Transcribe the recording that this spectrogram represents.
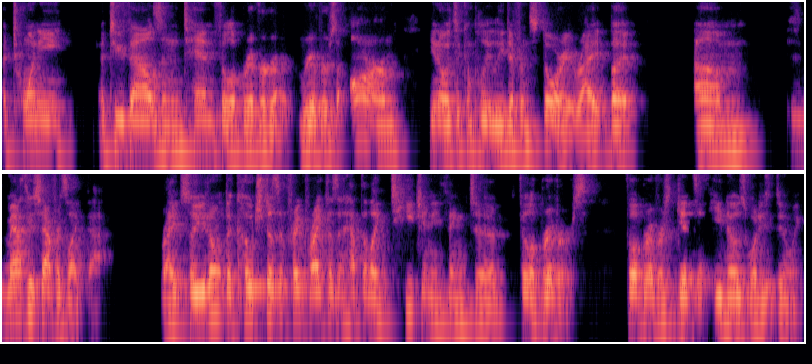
a 20 a 2010 Philip River Rivers arm, you know, it's a completely different story, right? But um Matthew Stafford's like that, right? So you don't the coach doesn't Frank Reich doesn't have to like teach anything to Philip Rivers. Philip Rivers gets it. He knows what he's doing.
